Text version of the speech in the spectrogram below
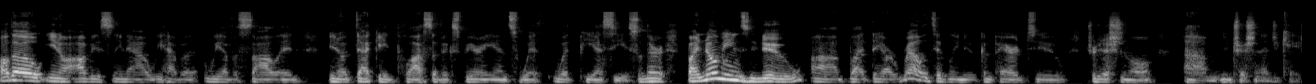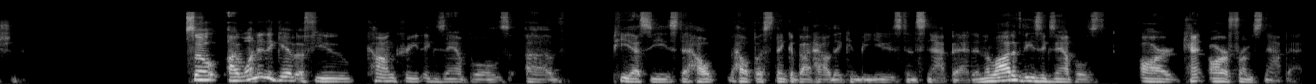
Although, you know, obviously now we have a we have a solid, you know, decade plus of experience with with PSEs. So they're by no means new, uh, but they are relatively new compared to traditional um, nutrition education. So I wanted to give a few concrete examples of PSEs to help help us think about how they can be used in SNAP-Ed. And a lot of these examples are can, are from SNAP-Ed.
